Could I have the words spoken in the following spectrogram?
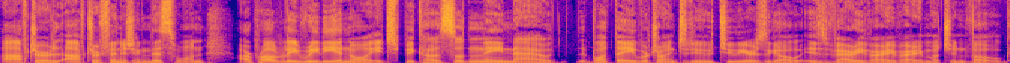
after after finishing this one, are probably really annoyed because suddenly now what they were trying to do two years ago is very, very, very much in vogue.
